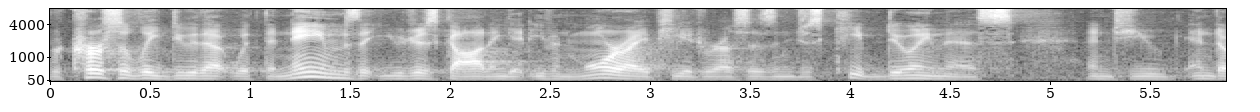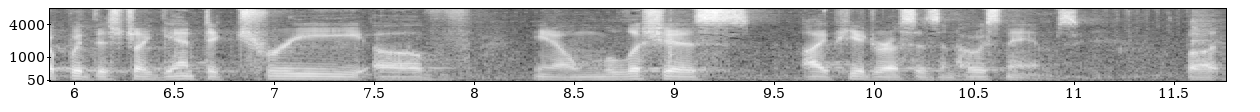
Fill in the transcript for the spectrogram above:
recursively do that with the names that you just got and get even more IP addresses and just keep doing this until you end up with this gigantic tree of you know malicious IP addresses and host names. But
